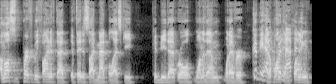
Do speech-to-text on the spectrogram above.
I'm also perfectly fine if that if they decide Matt Beleskey could be that role, one of them, whatever. Could be. I don't want them happen. playing.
